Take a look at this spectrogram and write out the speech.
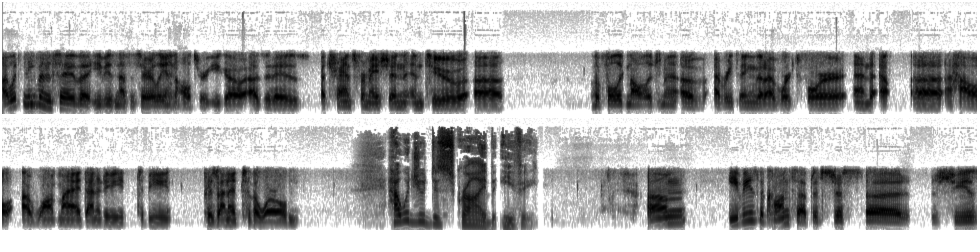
I wouldn't even say that Evie is necessarily an alter ego, as it is a transformation into uh, the full acknowledgement of everything that I've worked for and uh, how I want my identity to be presented to the world. How would you describe Evie? Um, Evie is a concept. It's just uh, she's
